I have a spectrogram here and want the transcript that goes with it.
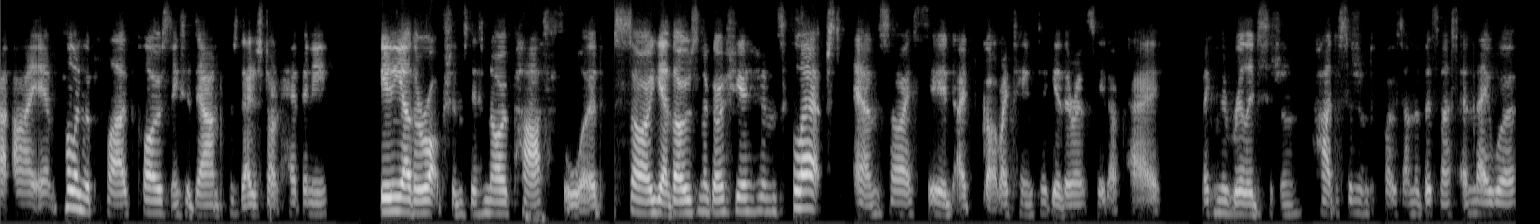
out, I am pulling the plug, close Nisa down because they just don't have any any other options. There's no path forward. So yeah, those negotiations collapsed, and so I said I got my team together and said, okay, making the really decision, hard decision to close down the business, and they were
